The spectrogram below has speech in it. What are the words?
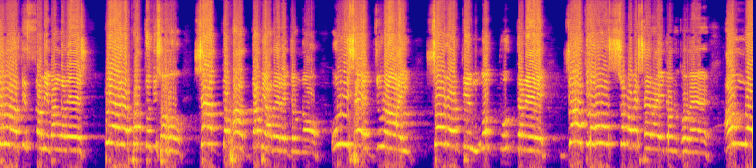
জামাত ইসলামী বাংলাদেশ পিয়ার পদ্ধতি সহ সাত দফা দাবি আদায়ের জন্য উনিশে জুলাই সৌরটি মুক্ত উদ্যানে জাতীয় সমাবেশের আয়োজন করবে। আমরা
